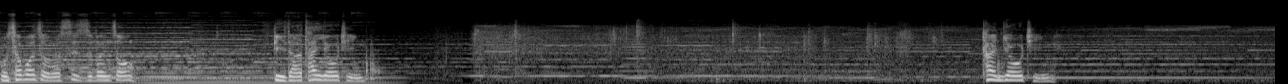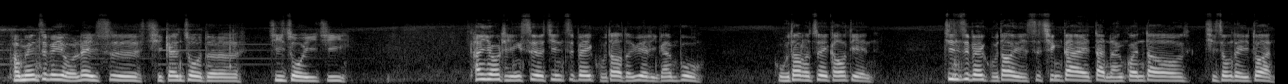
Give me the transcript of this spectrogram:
我差不多走了四十分钟，抵达探幽亭。探幽亭旁边这边有类似旗杆座的基座遗迹。探幽亭是金字碑古道的越岭干部，古道的最高点。金字碑古道也是清代淡南官道其中的一段。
